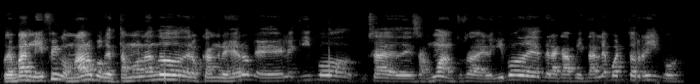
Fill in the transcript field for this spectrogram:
Pues magnífico, mano, porque estamos hablando de los cangrejeros, que es el equipo o sea, de San Juan, tú sabes, el equipo de, de la capital de Puerto Rico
